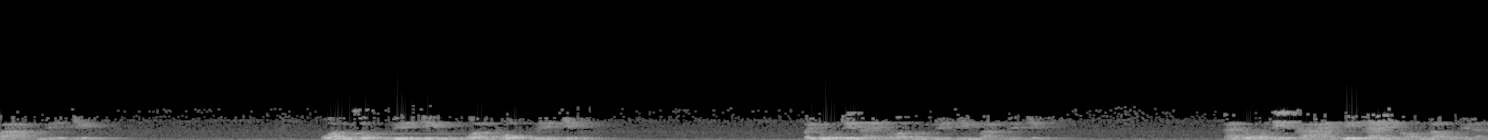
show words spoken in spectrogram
บาปมีจริง ความสุขมีจริง ความทุกข์มีจริง ไปดูที่ไหนก็ว่าบุญมีจริง บาปมีจริง แต่ดูที่กายที่ใจของเรานี่แหละ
